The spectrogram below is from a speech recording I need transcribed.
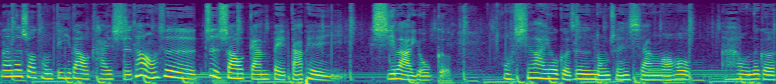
那那时候从第一道开始，他好像是炙烧干贝搭配希腊优格，哦，希腊优格真的浓醇香，然后还有那个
